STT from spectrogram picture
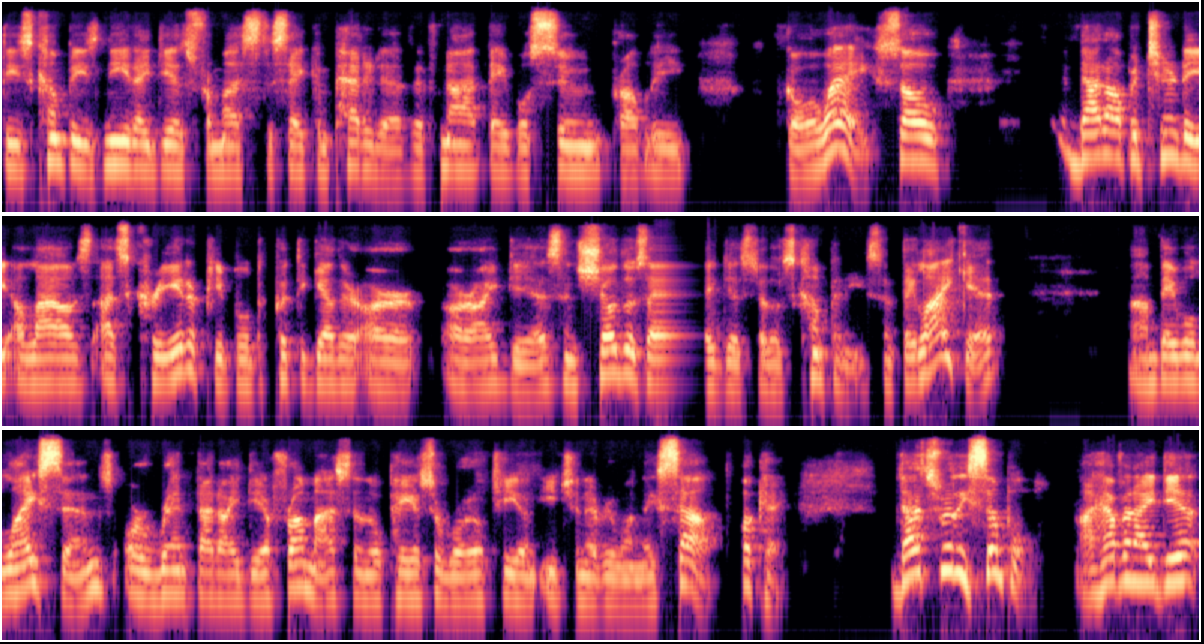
these companies need ideas from us to stay competitive. If not, they will soon probably go away. So that opportunity allows us creative people to put together our, our ideas and show those ideas to those companies. If they like it, um, they will license or rent that idea from us and they'll pay us a royalty on each and every one they sell. Okay, that's really simple. I have an idea,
